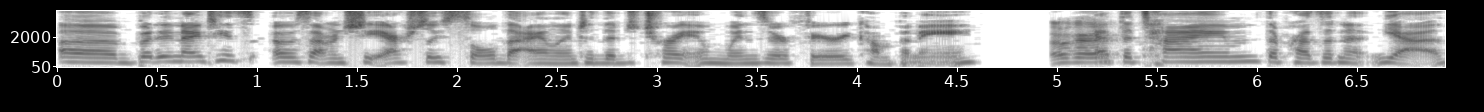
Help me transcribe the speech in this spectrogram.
Uh, but in 1907, she actually sold the island to the Detroit and Windsor Ferry Company. Okay. At the time, the president, yeah,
